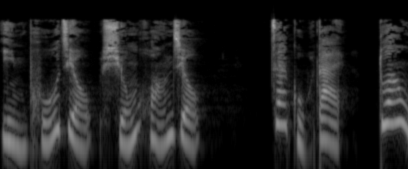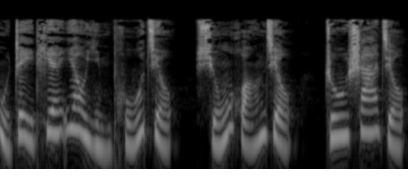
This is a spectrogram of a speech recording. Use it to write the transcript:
饮蒲酒、雄黄酒。在古代，端午这一天要饮蒲酒、雄黄酒、朱砂酒，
